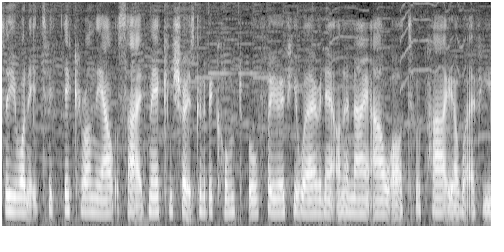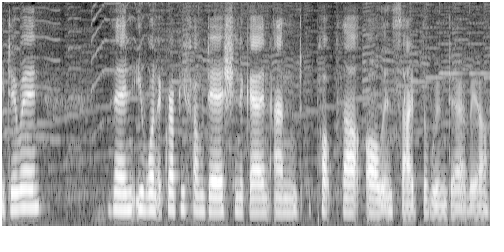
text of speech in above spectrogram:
So you want it to be thicker on the outside making sure it's going to be comfortable for you if you're wearing it on a night out or to a party or whatever you're doing. Then you want to grab your foundation again and pop that all inside the wound area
